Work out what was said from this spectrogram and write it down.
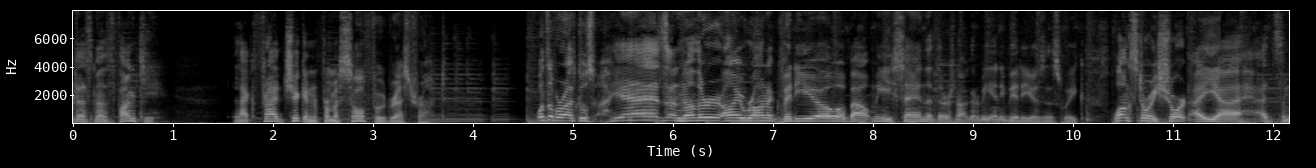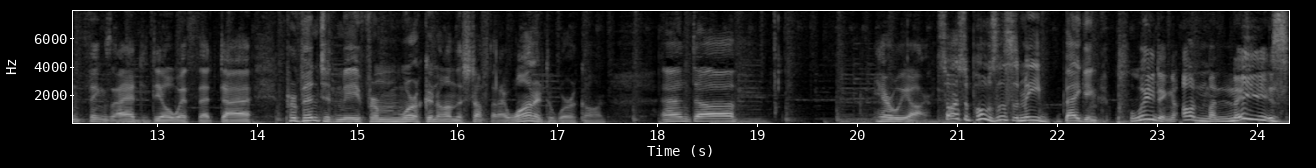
that smells funky. Like fried chicken from a soul food restaurant. What's up, rascals? Yeah, it's another ironic video about me saying that there's not going to be any videos this week. Long story short, I uh, had some things I had to deal with that uh, prevented me from working on the stuff that I wanted to work on. And, uh, here we are. So I suppose this is me begging, pleading on my knees.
